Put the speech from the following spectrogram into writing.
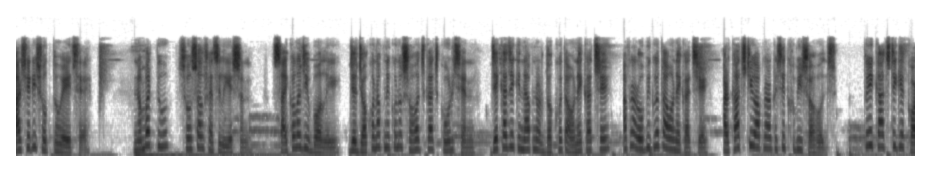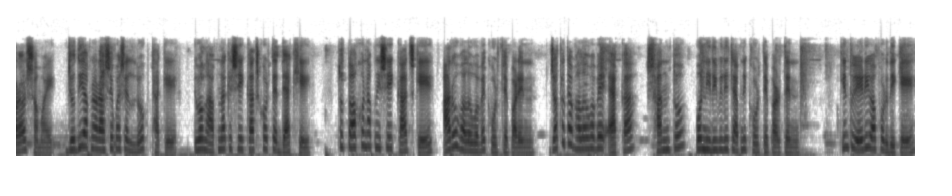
আর সেটি সত্য হয়েছে। Number two social facilitation psychology বলে যে যখন আপনি কোনো সহজ কাজ করছেন, যে কাজে কিনা আপনার দক্ষতা অনেক আছে, আপনার অভিজ্ঞতা অনেক আছে, আর কাজটিও আপনার কাছে খুবই সহজ। তো এই কাজটিকে করার সময় যদি আপনার আশেপাশের লোক থাকে এবং আপনাকে সেই কাজ করতে দেখে, তো তখন আপনি সেই কাজকে আরও ভালোভাবে করতে পারেন। যতটা ভালোভাবে একা, শান্ত ও নিরিবিলিতে আপনি করতে পারতেন। কিন্তু এরই অপরদিকে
